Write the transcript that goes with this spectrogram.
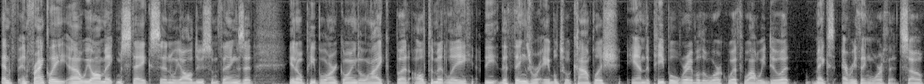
and and frankly, uh, we all make mistakes, and we all do some things that you know people aren't going to like but ultimately the the things we're able to accomplish and the people we're able to work with while we do it makes everything worth it. So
